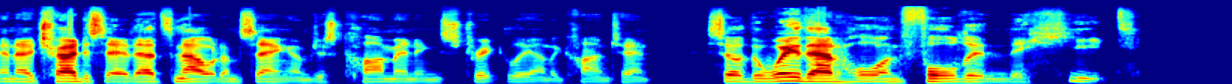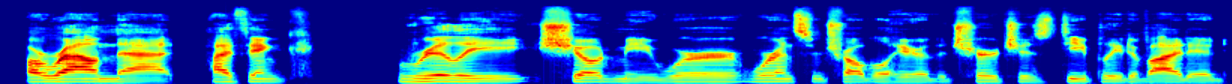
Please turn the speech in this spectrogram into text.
And I tried to say, That's not what I'm saying. I'm just commenting strictly on the content. So the way that whole unfolded and the heat around that, I think really showed me we're we're in some trouble here. The church is deeply divided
